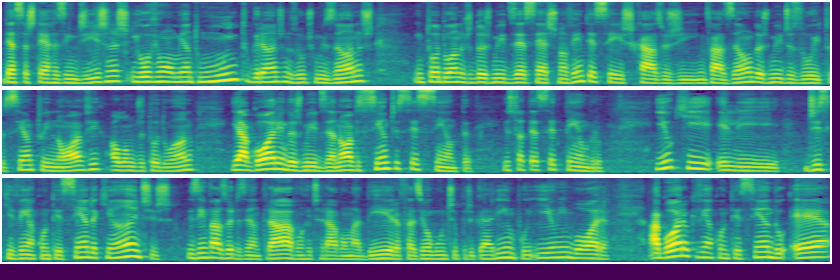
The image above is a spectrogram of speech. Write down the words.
dessas terras indígenas e houve um aumento muito grande nos últimos anos. Em todo o ano de 2017, 96 casos de invasão, 2018, 109 ao longo de todo o ano e agora em 2019, 160, isso até setembro. E o que ele disse que vem acontecendo é que antes os invasores entravam, retiravam madeira, faziam algum tipo de garimpo e iam embora. Agora o que vem acontecendo é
